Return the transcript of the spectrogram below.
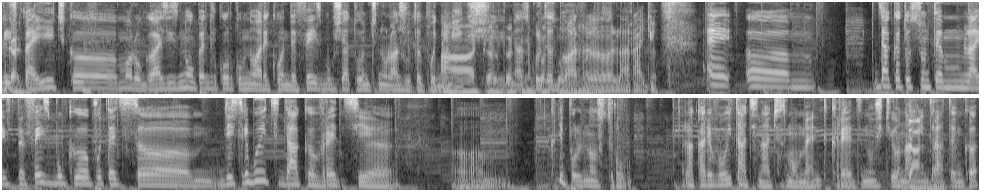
scris caz. pe aici că, mă rog, a zis nu, pentru că oricum nu are cont de Facebook și atunci nu-l ajută cu nimic A, și că- că ne nu ascultă poate să doar urmărească. uh, la radio. Ei, um, dacă toți suntem live pe Facebook, uh, puteți să distribuiți dacă vreți uh, um, clipul nostru la care vă uitați în acest moment, cred, nu știu, eu n-am Da, intrat încă.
